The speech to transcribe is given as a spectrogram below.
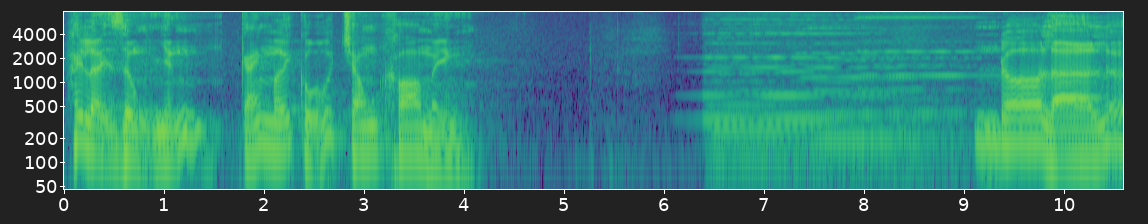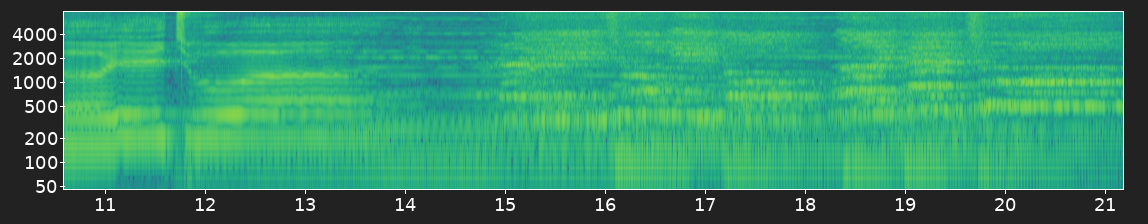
hay lợi dụng những cái mới cũ trong kho mình. Đó là lời Chúa. Chúa Kitô, khen Chúa.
